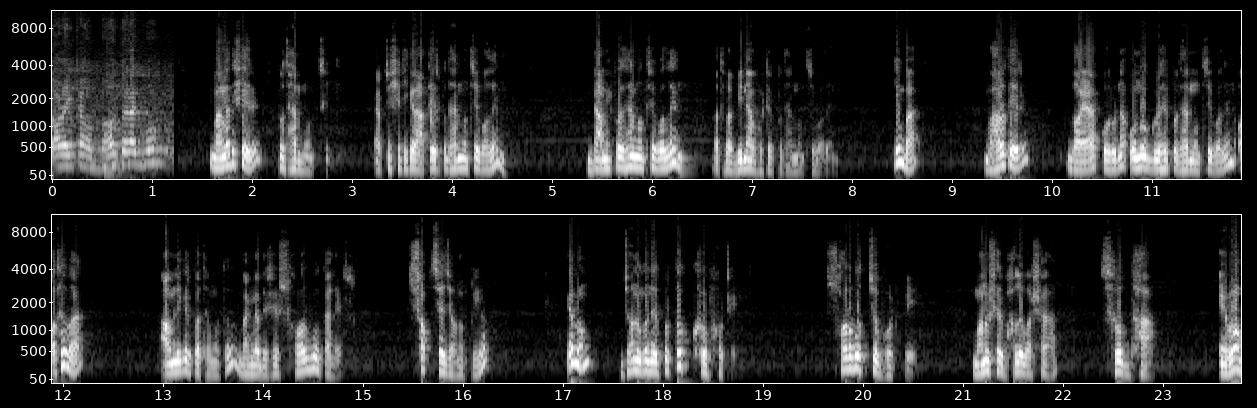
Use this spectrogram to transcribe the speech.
লড়াইটা অব্যাহত রাখব। বাংলাদেশের প্রধানমন্ত্রী। আপনি সেটিকে রাতের প্রধানমন্ত্রী বলেন দামি প্রধানমন্ত্রী বলেন, অথবা বিনা ভোটের প্রধানমন্ত্রী বলেন, কিংবা ভারতের দয়া, করুণা, অনুগ্রহের প্রধানমন্ত্রী বলেন, অথবা আওয়ামী লীগের কথা মতো বাংলাদেশের সর্বকালের সবচেয়ে জনপ্রিয় এবং জনগণের প্রত্যক্ষ ভোটে সর্বোচ্চ ভোট পেয়ে মানুষের ভালোবাসা, শ্রদ্ধা এবং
